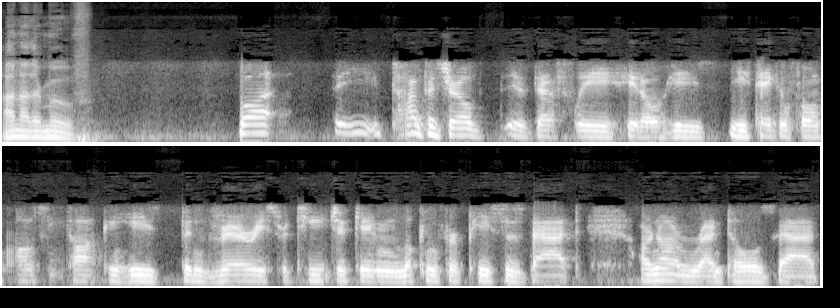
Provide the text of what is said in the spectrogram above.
another move? Well, Tom Fitzgerald is definitely, you know, he's he's taking phone calls, he's talking. He's been very strategic in looking for pieces that are not rentals, that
